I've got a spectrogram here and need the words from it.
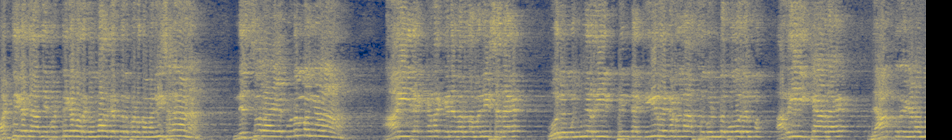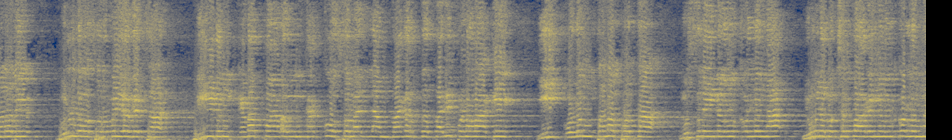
പട്ടികജാതി പട്ടികവർഗ വിഭാഗത്തിൽപ്പെടുന്ന മനുഷ്യരാണ്. നിസ്വരായ കുടുംബങ്ങളാണ്. ആയിരക്കണക്കിന് വരുന്ന മനുഷ്യരെ ഒരു മുന്നറിയിപ്പിന്റെ കീറുകടലാസ് കൊണ്ട് പോലും അറിയിക്കാതെ രാത്രിയുടെ മറവിൽ ബുൾഡോസർ ഉപയോഗിച്ച വീടും കിടപ്പാടവും കക്കൂസും എല്ലാം തകർത്ത് തരിപ്പണമാക്കി ഈ കൊടും തണുപ്പത്ത മുസ്ലിങ്ങൾ ഉൾക്കൊള്ളുന്ന ന്യൂനപക്ഷ വിഭാഗങ്ങൾ ഉൾക്കൊള്ളുന്ന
